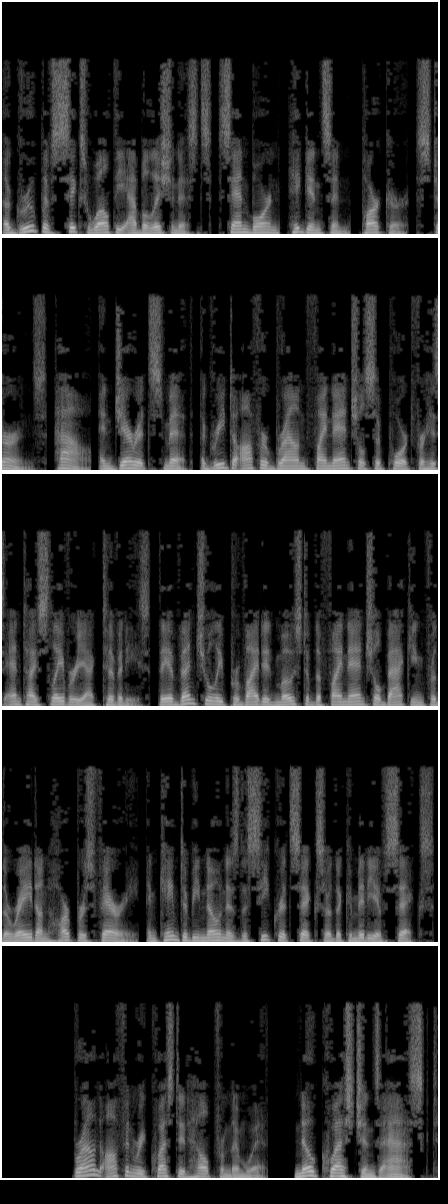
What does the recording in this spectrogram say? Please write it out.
A group of six wealthy abolitionists, Sanborn, Higginson, Parker, Stearns, Howe, and Gerrit Smith, agreed to offer Brown financial support for his anti-slavery activities. They eventually provided most of the financial backing for the raid on Harper's Ferry, and came to be known as the Secret Six or the Committee of Six. Brown often requested help from them with no questions asked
